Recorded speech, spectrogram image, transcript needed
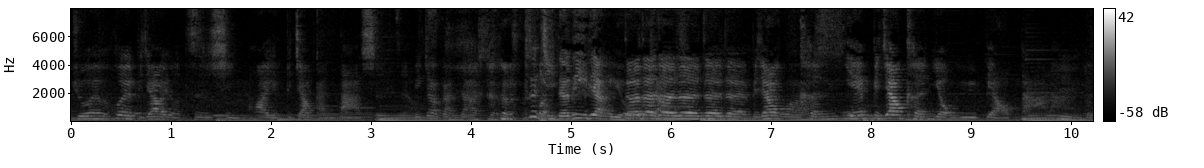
就会会比较有自信，然后也比较敢大声，这样比较敢大声，自己的力量有，对对对对对对，比较肯也比较肯勇于表达啦。嗯，对，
